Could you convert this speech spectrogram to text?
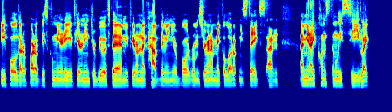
people that are part of this community, if you don't interview with them, if you don't like have them in your boardrooms, you're gonna make a lot of mistakes. And I mean, I constantly see like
